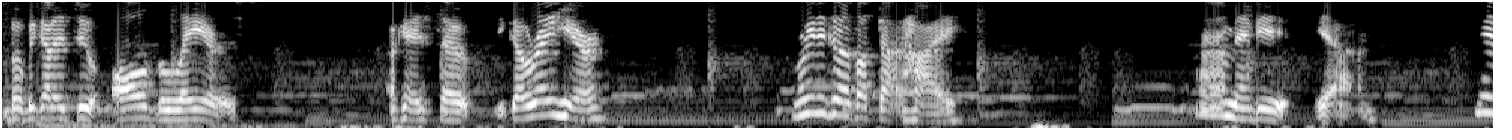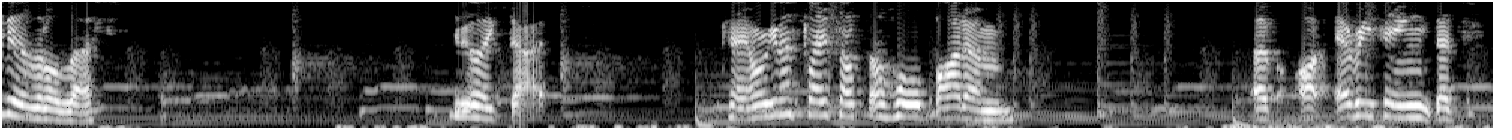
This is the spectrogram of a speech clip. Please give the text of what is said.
But we got to do all the layers. Okay, so you go right here we're gonna go about that high. Uh, maybe, yeah. Maybe a little less. Maybe like that. Okay, and we're gonna slice off the whole bottom of everything that's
